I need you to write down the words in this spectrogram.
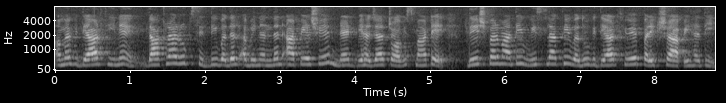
અમે વિદ્યાર્થીને દાખલારૂપ સિદ્ધિ બદલ અભિનંદન આપીએ છીએ નેટ બે હજાર ચોવીસ માટે. દેશભરમાંથી વીસ લાખથી વધુ વિદ્યાર્થીઓએ પરીક્ષા આપી હતી.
